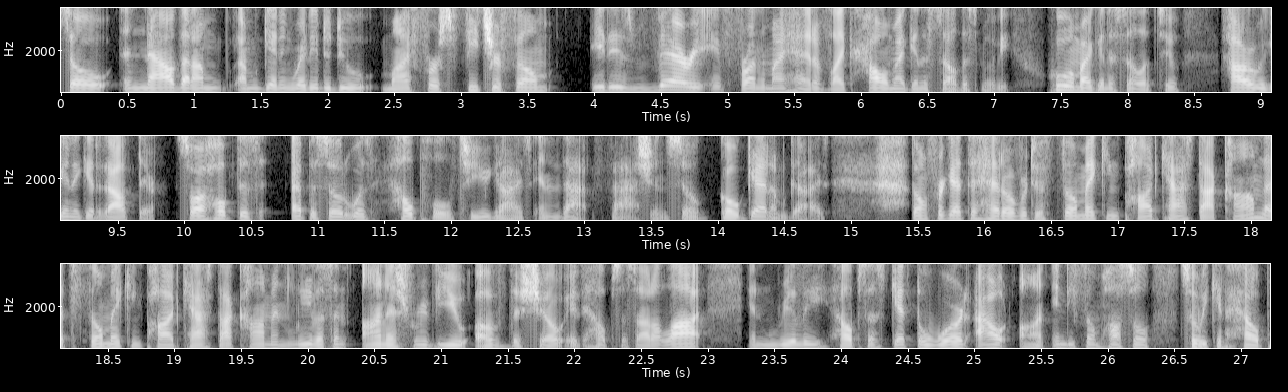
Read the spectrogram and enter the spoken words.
So, and now that I'm I'm getting ready to do my first feature film, it is very in front of my head of like, how am I going to sell this movie? Who am I going to sell it to? How are we going to get it out there? So I hope this episode was helpful to you guys in that fashion. So go get them, guys. Don't forget to head over to filmmakingpodcast.com. That's filmmakingpodcast.com and leave us an honest review of the show. It helps us out a lot and really helps us get the word out on Indie Film Hustle so we can help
